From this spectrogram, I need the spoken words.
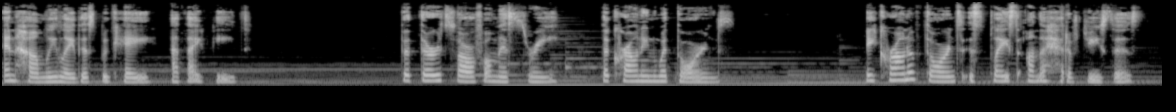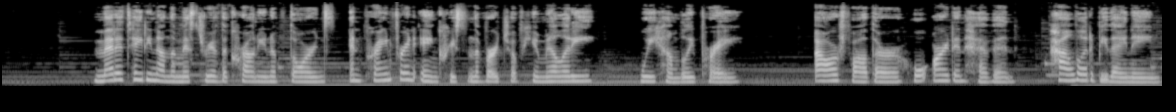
and humbly lay this bouquet at thy feet. The third sorrowful mystery, the crowning with thorns. A crown of thorns is placed on the head of Jesus. Meditating on the mystery of the crowning of thorns and praying for an increase in the virtue of humility, we humbly pray. Our Father, who art in heaven, hallowed be thy name.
